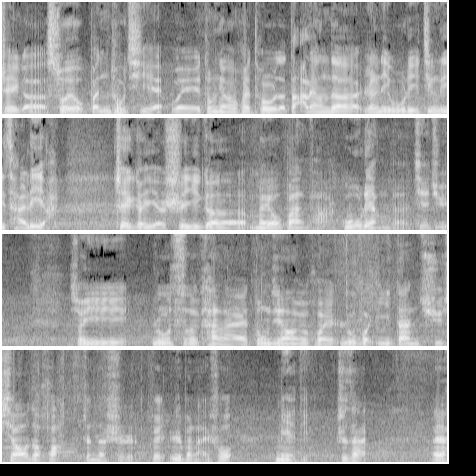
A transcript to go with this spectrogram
这个所有本土企业为东京奥运会投入的大量的人力、物力、精力、财力啊，这个也是一个没有办法估量的结局。所以如此看来，东京奥运会如果一旦取消的话，真的是对日本来说灭顶之灾。哎呀，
